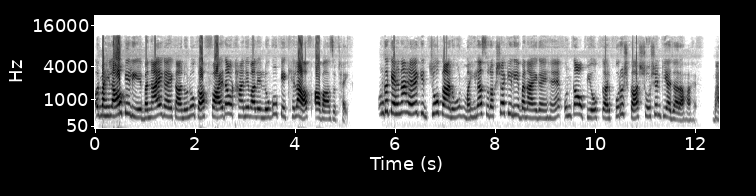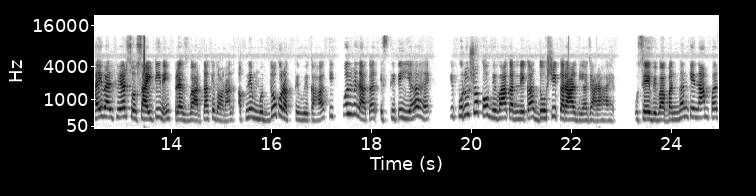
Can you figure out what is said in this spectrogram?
और महिलाओं के लिए बनाए गए कानूनों का फ़ायदा उठाने वाले लोगों के खिलाफ आवाज़ उठाई। उनका कहना है कि जो कानून महिला सुरक्षा के लिए बनाए गए हैं, उनका उपयोग कर पुरुष का शोषण किया जा रहा है। भाई वेलफेयर सोसाइटी ने प्रेस वार्ता के दौरान अपने मुद्दों को रखते हुए कहा कि कुल मिलाकर स्थिति यह है कि पुरुषों को विवाह करने का दोषी करार दिया जा रहा है। उसे विवाह बंधन के नाम पर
